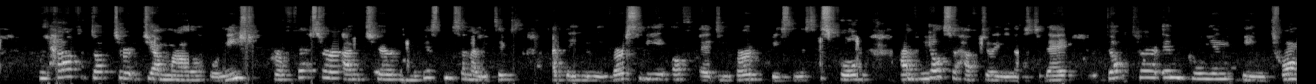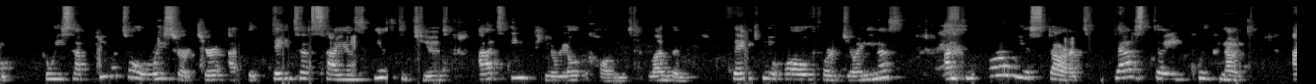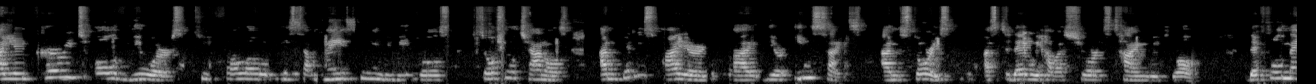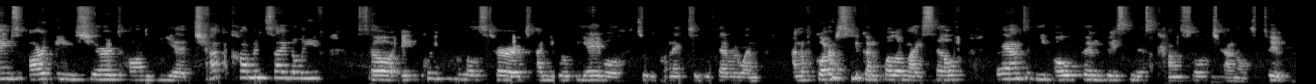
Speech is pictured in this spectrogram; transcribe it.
we have Dr. Jamal Ouenniche, Professor and Chair in Business Analytics at the University of Edinburgh Business School. And we also have joining us today Dr. Nguyen Binh Truong, who is a pivotal researcher at the Data Science Institute at Imperial College London. Thank you all for joining us. And before we start, just a quick note. I encourage all viewers to follow these amazing individuals' social channels and get inspired by their insights and stories, as today we have a short time with you all. The full names are being shared on the uh, chat comments, I believe. So a quick Google search and you will be able to be connected with everyone. And of course, you can follow myself and the Open Business Council channels too.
